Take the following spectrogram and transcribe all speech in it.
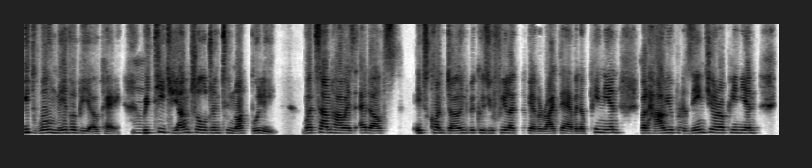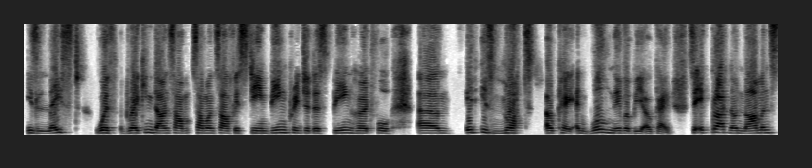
It will never be okay. Mm. We teach young children to not bully, but somehow as adults it's condoned because you feel like you have a right to have an opinion, but how you present your opinion is laced with breaking down some someone's self-esteem, being prejudiced, being hurtful. Um, it is not okay and will never be okay. So ek praat nou namens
